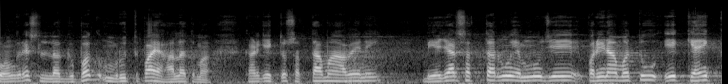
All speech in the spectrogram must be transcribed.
કોંગ્રેસ લગભગ મૃતપાય હાલતમાં. કારણ કે એક તો સત્તામાં આવે નહીં બે હજાર સત્તરનું એમનું જે પરિણામ હતું, એ ક્યાંક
